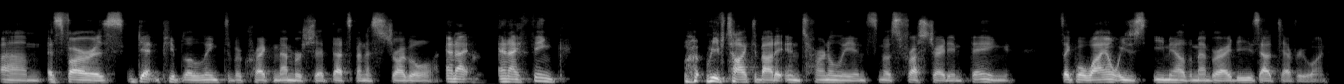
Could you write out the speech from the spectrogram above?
um, as far as getting people to link to the correct membership, that's been a struggle. And I and I think we've talked about it internally, and it's the most frustrating thing. It's like, well, why don't we just email the member IDs out to everyone?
